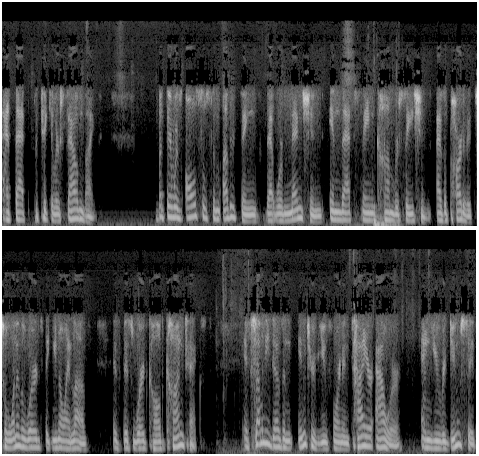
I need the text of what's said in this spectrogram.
at that particular soundbite. But there was also some other things that were mentioned in that same conversation as a part of it. So one of the words that you know I love is this word called context. If somebody does an interview for an entire hour and you reduce it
